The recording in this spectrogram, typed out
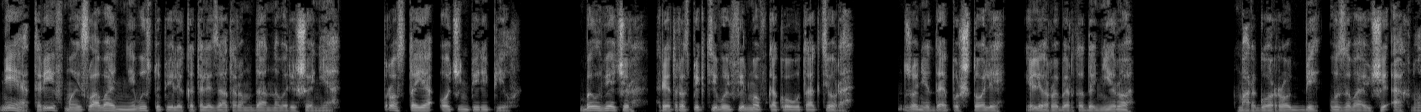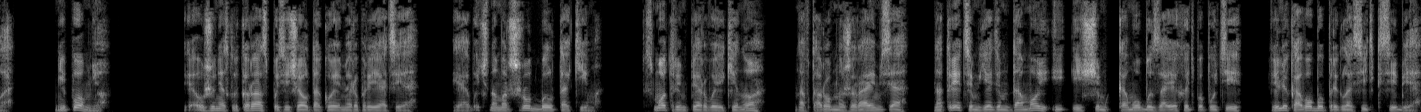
Нет, рифмы и слова не выступили катализатором данного решения. Просто я очень перепил. Был вечер ретроспективы фильмов какого-то актера. Джонни Деппа, что ли, или Роберта Де Ниро. Марго Робби вызывающе ахнула. Не помню. Я уже несколько раз посещал такое мероприятие, и обычно маршрут был таким. Смотрим первое кино, на втором нажираемся, на третьем едем домой и ищем, кому бы заехать по пути или кого бы пригласить к себе.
